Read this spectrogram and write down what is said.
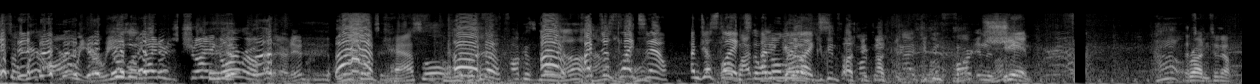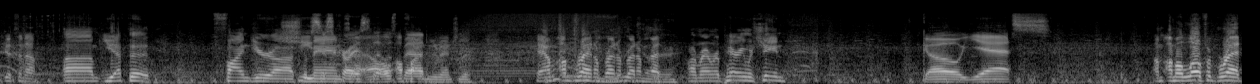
also, where are we? Are we There's in a knight of shining armor over there, dude. Ah! Someone's castle? Oh what no! the fuck is going Oh, on? I'm just legs now. I'm just Oh, legs. by the way, I'm only guys, legs. You can fart, guys, you can fart in the Shit. game. How? Run. Good to know. Good to know. Um, you have to find your uh, Jesus commands. Christ, that I'll, was I'll bad. find it eventually. Okay, I'm, I'm bread. I'm bread. I'm bread. I'm Each I'm repairing machine. Go, yes. I'm, I'm a loaf of bread.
